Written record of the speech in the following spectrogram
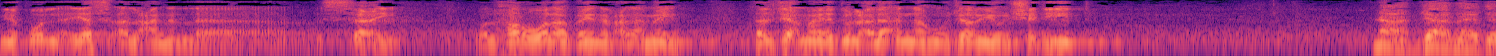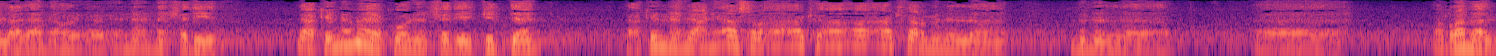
يقول يسأل عن السعي والهرولة بين العلامين هل جاء ما يدل على أنه جري شديد؟ نعم جاء ما يدل على أنه شديد. لكنه ما يكون شديد جدا. لكنه يعني أسرع أكثر من ال من ال آه، الرمل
